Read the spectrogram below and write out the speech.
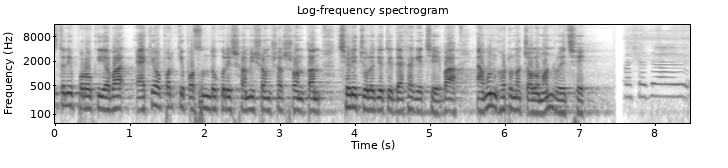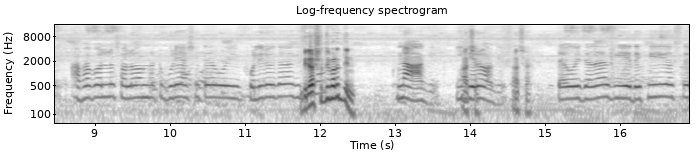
স্থানে পরকীয়া বা একে অপরকে পছন্দ করে স্বামী সংসার সন্তান ছেড়ে চলে যেতে দেখা গেছে বা এমন ঘটনা চলমান রয়েছে। সাথে আভা বলল চলো আমরা একটু ঘুরে আসি। তো ওই ফলির ওই জায়গা গেছিলাম। দিন? না আগে। ঈদেরও আগে। আচ্ছা। তা ওই জায়গায় গিয়ে দেখি হচ্ছে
